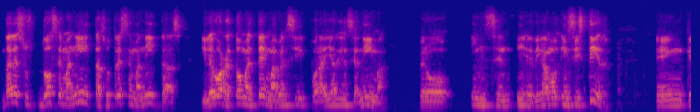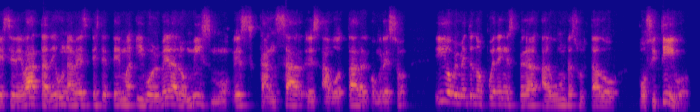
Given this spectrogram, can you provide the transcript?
Dale sus dos semanitas o tres semanitas y luego retoma el tema, a ver si por ahí alguien se anima. Pero eh, digamos, insistir en que se debata de una vez este tema y volver a lo mismo es cansar, es agotar al Congreso y obviamente no pueden esperar algún resultado positivo.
